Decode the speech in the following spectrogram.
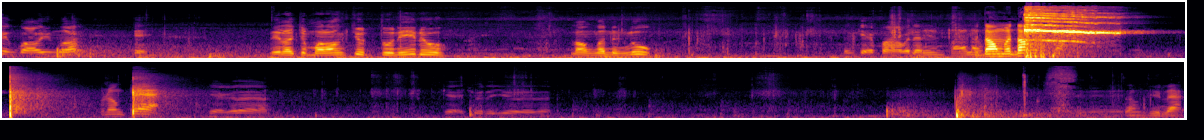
สียงเบายังวะเอ๊ะเดี๋ยวเราจะมาลองจุดตัวนี้ดู ลองกันหนึ่งลูกต้องแกะฝาไปนะไม่ต้องไม่ต้องไม่ต้องแกะแกะก็ได้อะแกะช่วยได้เยอะเลยนะ ต้องถือแล้ว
